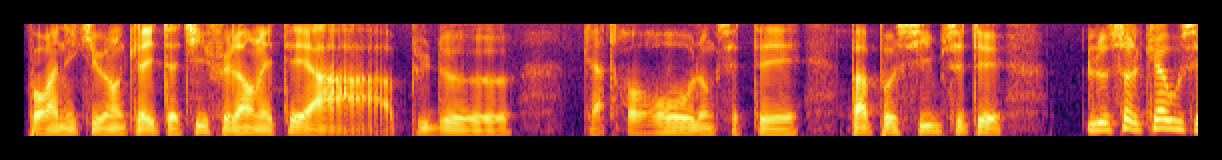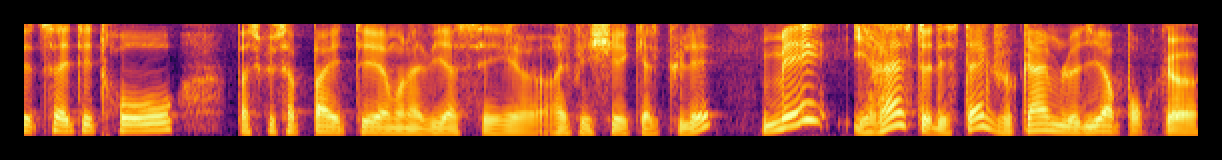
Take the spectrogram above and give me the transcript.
pour un équivalent qualitatif, et là on était à plus de 4 euros, donc c'était pas possible. C'était le seul cas où ça a été trop haut parce que ça n'a pas été, à mon avis, assez réfléchi et calculé. Mais il reste des steaks, je veux quand même le dire pour que.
